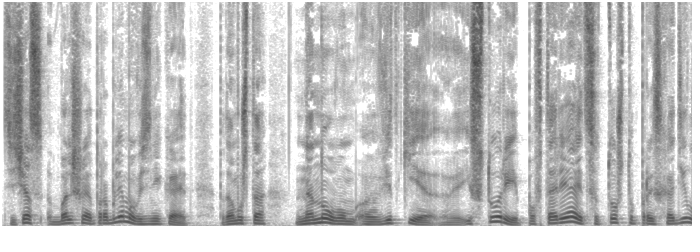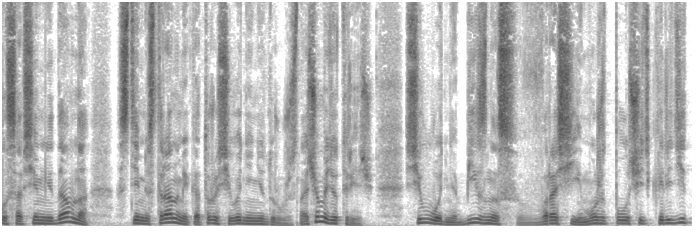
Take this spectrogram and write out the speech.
Сейчас большая проблема возникает, потому что на новом э, витке э, истории повторяется то, что происходило совсем недавно с теми странами, которые сегодня не дружат. О чем идет речь? Сегодня бизнес в России может получить кредит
